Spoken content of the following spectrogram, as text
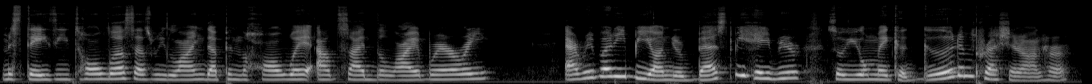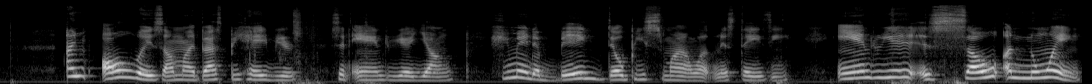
Miss Daisy told us as we lined up in the hallway outside the library. Everybody be on your best behavior so you'll make a good impression on her. I'm always on my best behavior, said Andrea Young. She made a big, dopey smile at Miss Daisy. Andrea is so annoying.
